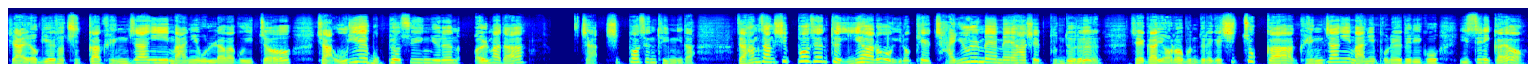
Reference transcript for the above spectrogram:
자, 여기에서 주가 굉장히 많이 올라가고 있죠. 자, 우리의 목표 수익률은 얼마다? 자, 10%입니다. 자, 항상 10% 이하로 이렇게 자율 매매 하실 분들은 제가 여러분들에게 시초가 굉장히 많이 보내드리고 있으니까요.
